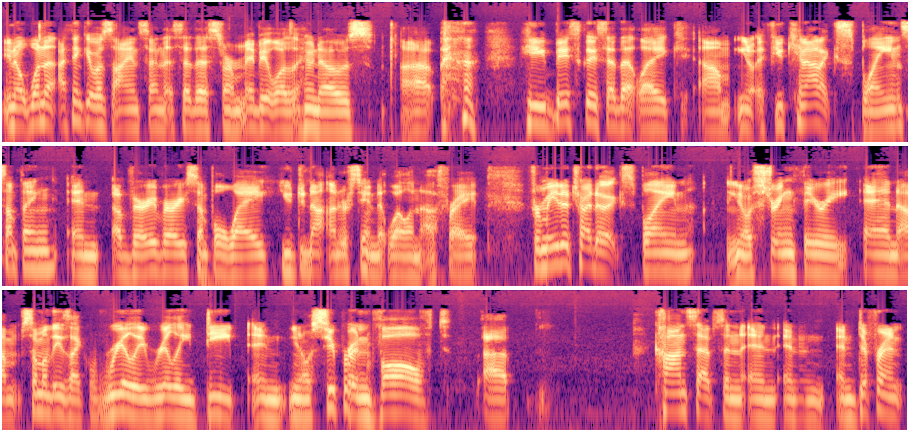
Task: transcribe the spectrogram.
you know when I think it was Einstein that said this or maybe it wasn't who knows? Uh, he basically said that like um, you know if you cannot explain something in a very very simple way you do not understand it well enough right? For me to try to explain you know string theory and um, some of these like really really deep and you know super involved uh, concepts and, and and and different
